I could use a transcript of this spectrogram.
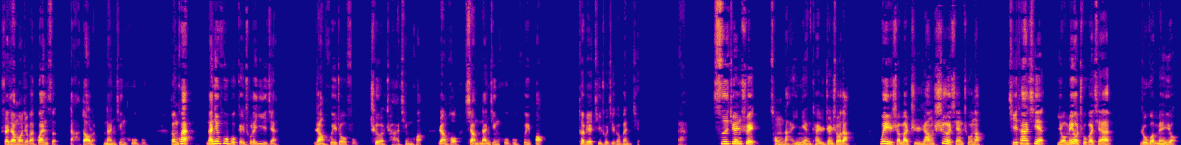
帅家猫就把官司打到了南京户部。很快，南京户部给出了意见，让徽州府彻查情况，然后向南京户部汇报。特别提出几个问题，哎，私捐税从哪一年开始征收的？为什么只让歙县出呢？其他县有没有出过钱？如果没有，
